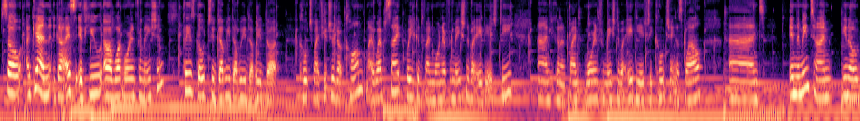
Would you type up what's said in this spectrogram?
So, again, guys, if you uh, want more information, please go to www.coachmyfuture.com, my website, where you can find more information about ADHD and you're going to find more information about ADHD coaching as well. And in the meantime, you know,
